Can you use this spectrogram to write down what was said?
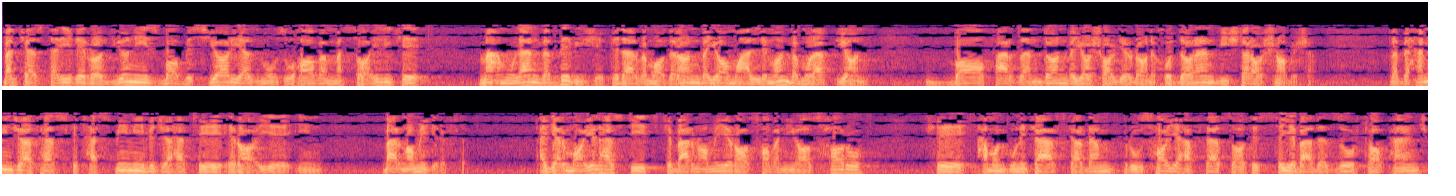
بلکه از طریق رادیو نیز با بسیاری از موضوعها و مسائلی که معمولا و بویژه پدر و مادران و یا معلمان و مربیان با فرزندان و یا شاگردان خود دارند بیشتر آشنا بشن و به همین جهت هست که تصمیمی به جهت ارائه این برنامه گرفتم. اگر مایل هستید که برنامه رازها و نیازها رو که همان گونه که عرض کردم روزهای هفته از ساعت سه بعد از ظهر تا پنج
